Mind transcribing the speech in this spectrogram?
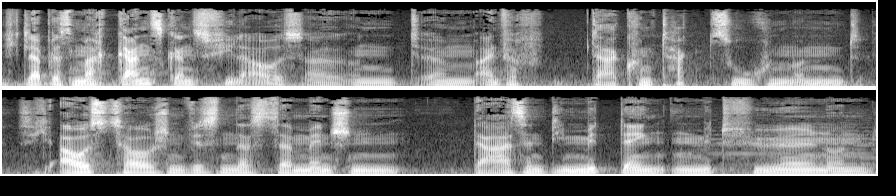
Ich glaube, das macht ganz, ganz viel aus und ähm, einfach da Kontakt suchen und sich austauschen, wissen, dass da Menschen da sind, die mitdenken, mitfühlen und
